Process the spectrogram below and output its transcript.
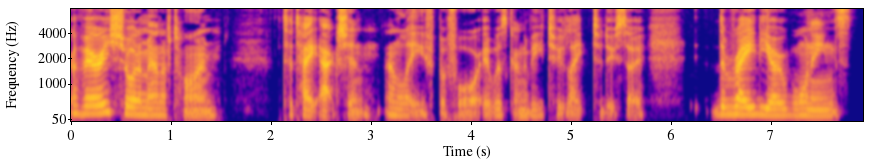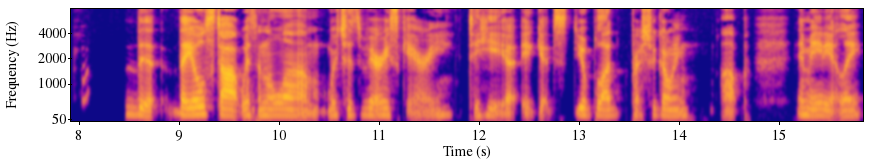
a very short amount of time to take action and leave before it was going to be too late to do so. The radio warnings, the, they all start with an alarm, which is very scary to hear. It gets your blood pressure going up immediately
